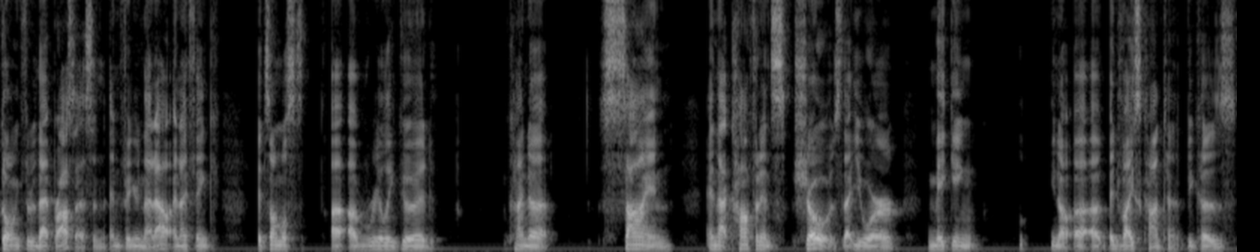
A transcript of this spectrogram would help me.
going through that process and, and figuring that out. And I think it's almost a, a really good kind of sign and that confidence shows that you are making you know uh, advice content because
